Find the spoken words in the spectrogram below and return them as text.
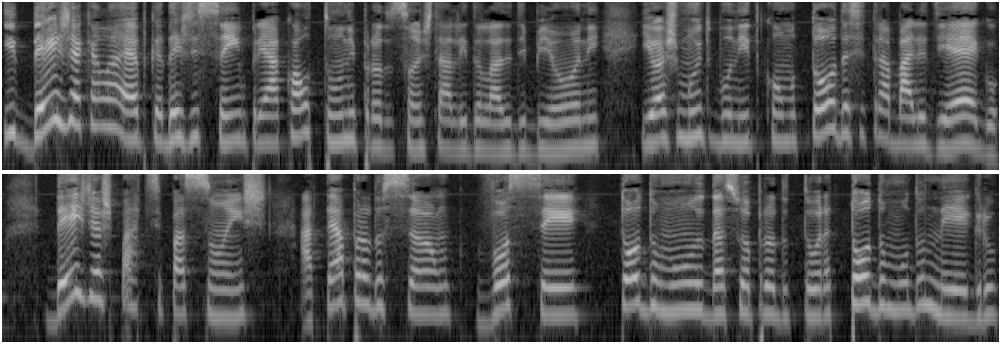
E desde aquela época, desde sempre, a Qualtune Produções está ali do lado de Bione. E eu acho muito bonito como todo esse trabalho de ego, desde as participações até a produção, você, todo mundo da sua produtora, todo mundo negro.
